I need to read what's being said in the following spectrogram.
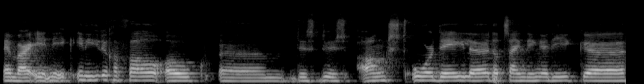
En waarin ik in ieder geval ook, um, dus, dus angst, oordelen, dat zijn dingen die ik, uh,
